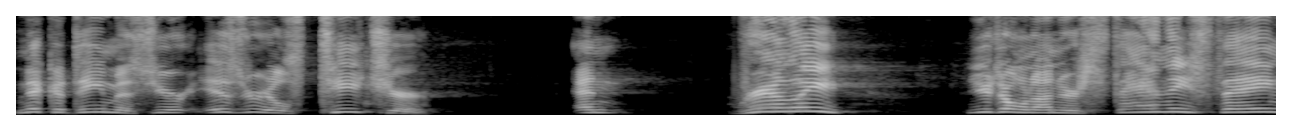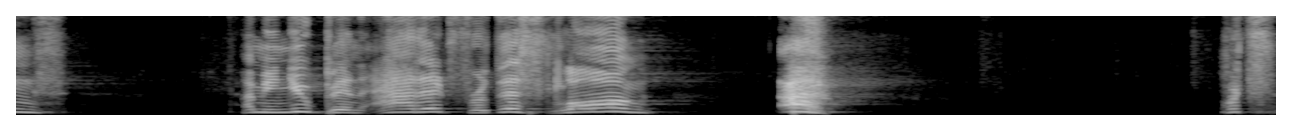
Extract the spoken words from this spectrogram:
Nicodemus, you're Israel's teacher. And really? You don't understand these things? I mean, you've been at it for this long? Ah! What's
